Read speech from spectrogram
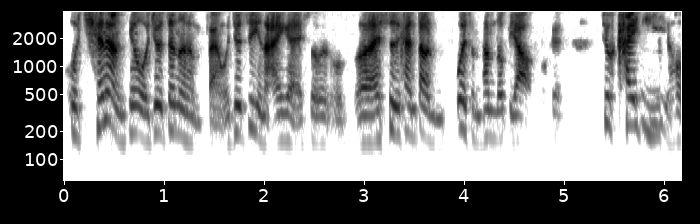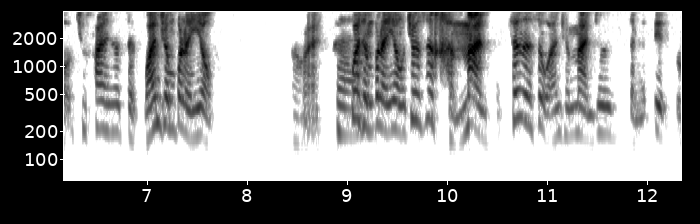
我前两天我就真的很烦，我就自己拿一个来说，我我来试试看到底为什么他们都不要？OK，就开机以后就发现说这完全不能用。OK，为什么不能用？就是很慢，真的是完全慢，就是整个 disk 都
